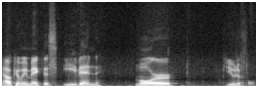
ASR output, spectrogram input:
How can we make this even more beautiful?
